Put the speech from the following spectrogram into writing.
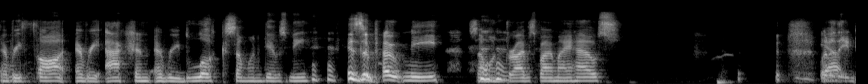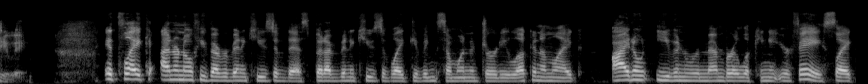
every Yeah. thought every action every look someone gives me is about me. Someone drives by my house. What Yeah. are they doing? It's like i don't know if you've ever been accused of this but i've been accused of like giving someone a dirty look and i'm like i don't even remember looking at your face. Like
